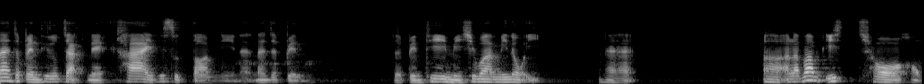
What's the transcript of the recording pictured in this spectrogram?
น่าจะเป็นที่รู้จักในค่ายที่สุดตอนนี้นะน่าจะเป็นศิลปินที่มีชื่อว่ามิโนอิ นะฮะ เอ่อ อัลบั้ม East Shore ของ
